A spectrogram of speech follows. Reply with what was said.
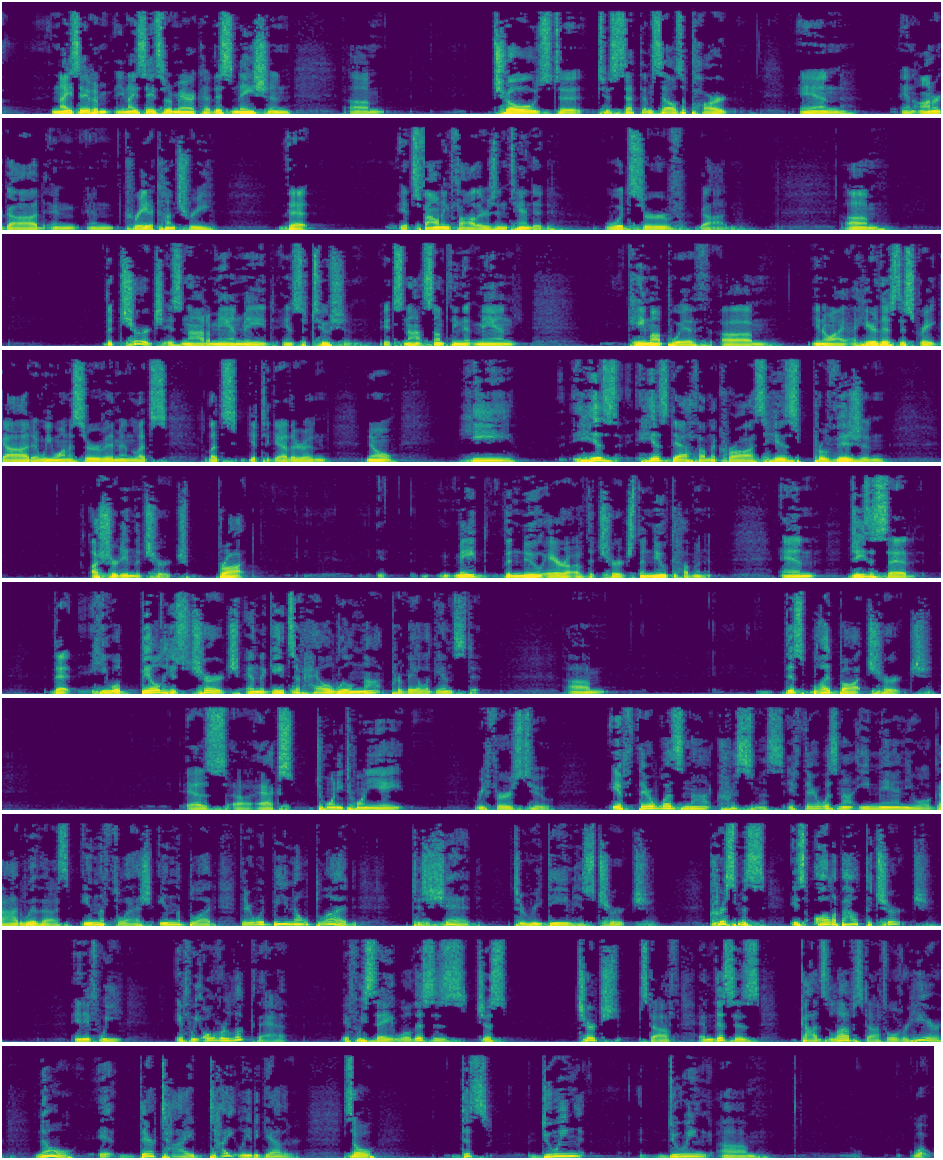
United, States of, United States of America, this nation, um, chose to, to set themselves apart and and honor God and, and create a country that its founding fathers intended would serve God. Um, the church is not a man made institution, it's not something that man came up with. Um, you know, I, I hear there's this great God and we want to serve him and let's let's get together and no. He his his death on the cross, his provision ushered in the church, brought made the new era of the church, the new covenant. And Jesus said that he will build his church and the gates of hell will not prevail against it. Um, this blood bought church, as uh, Acts 20 28 refers to, if there was not Christmas, if there was not Emmanuel, God with us, in the flesh, in the blood, there would be no blood to shed to redeem his church. Christmas is all about the church. And if we if we overlook that, if we say, well, this is just church stuff and this is God's love stuff over here, no, it, they're tied tightly together. So this doing doing um, what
